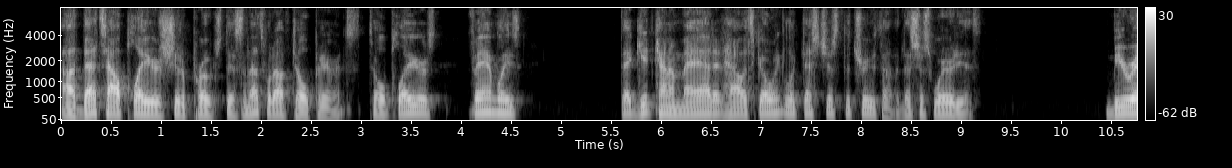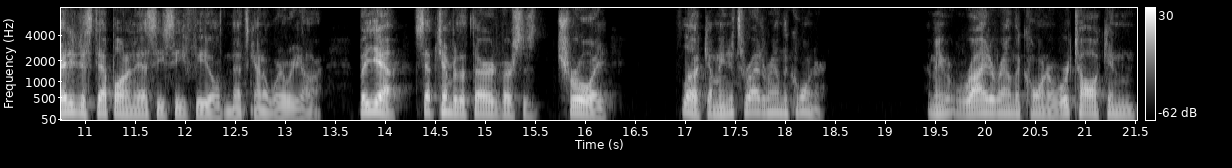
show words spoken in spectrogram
Uh, that's how players should approach this. And that's what I've told parents, told players, families, that get kind of mad at how it's going. Look, that's just the truth of it. That's just where it is. Be ready to step on an SEC field, and that's kind of where we are. But yeah, September the 3rd versus Troy. Look, I mean, it's right around the corner. I mean, right around the corner. We're talking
